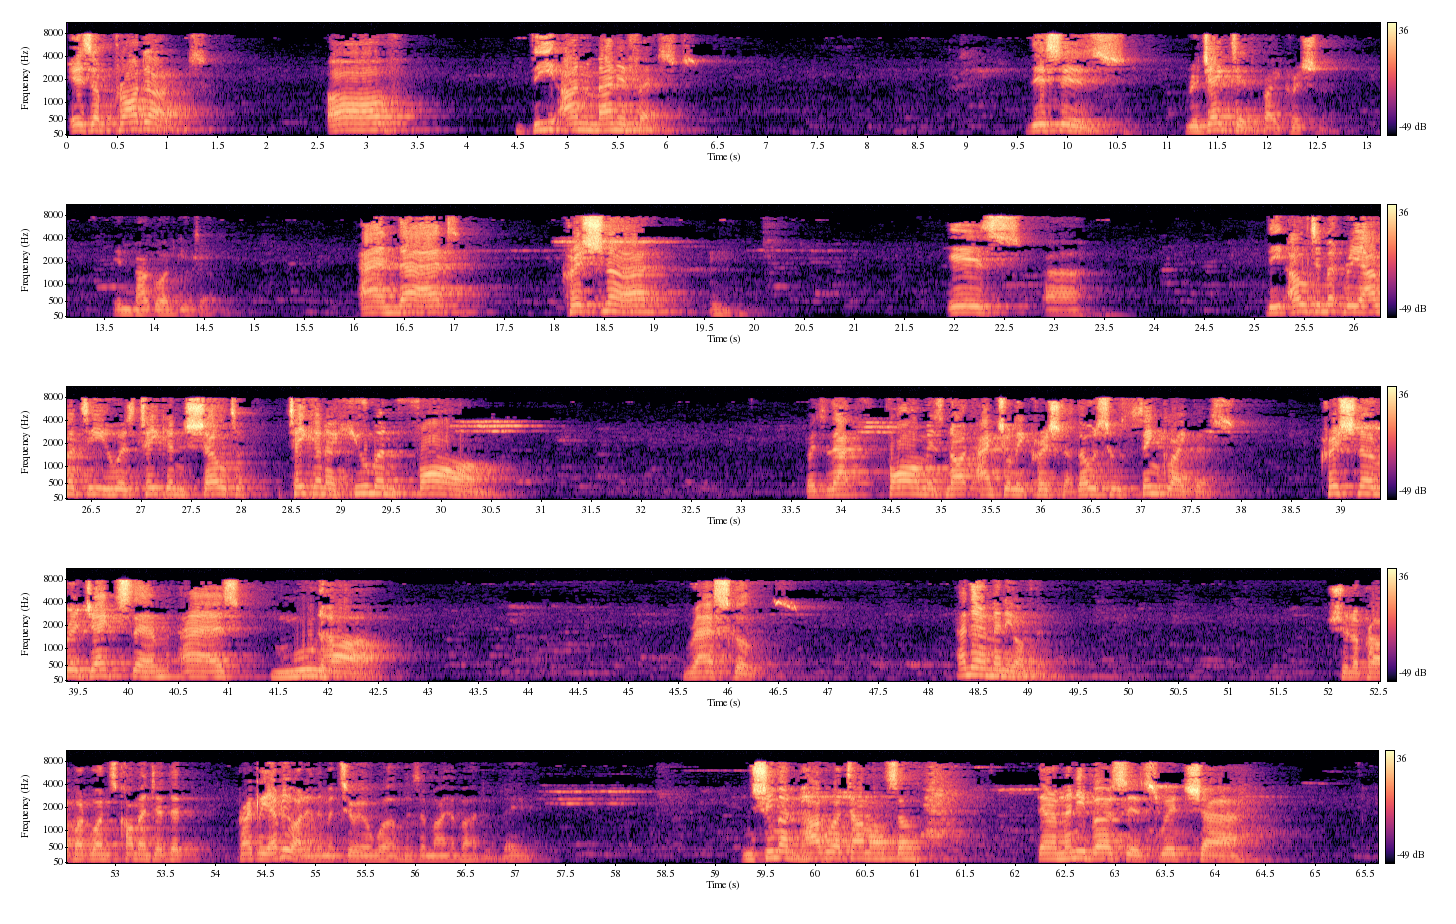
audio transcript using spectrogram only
is a product of the unmanifest. This is rejected by Krishna in Bhagavad Gita. And that Krishna is uh, the ultimate reality who has taken shelter, taken a human form But that form is not actually Krishna. Those who think like this, Krishna rejects them as mudha, rascals. And there are many of them. Srila Prabhupada once commented that practically everyone in the material world is a Mayavadi. They, in Srimad Bhagavatam also, there are many verses which uh,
